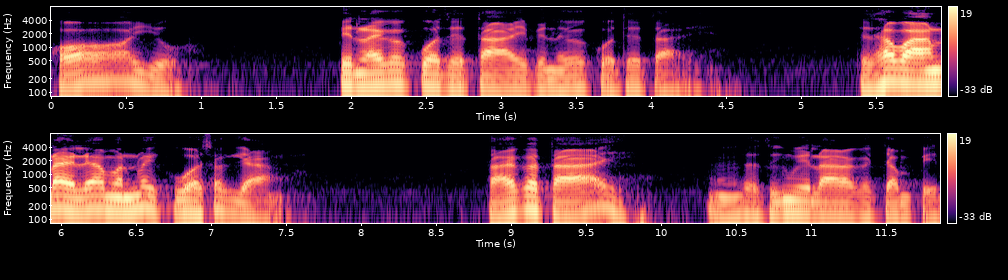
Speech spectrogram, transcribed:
คออยู่ เป็นอะไรก็กลัวจะตาย เป็นอะไรก็กลัวจะตาย แต่ถ้าวางได้แล้วมันไม่กลัวสักอย่าง ตายก็ตายถ้าถึงเวลาก็จำเป็น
